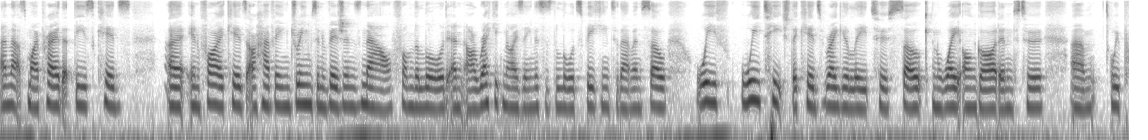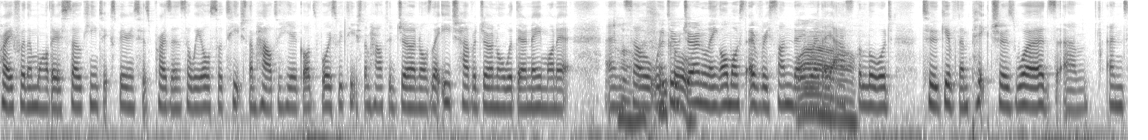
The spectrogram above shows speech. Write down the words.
And that's my prayer that these kids uh, in Fire Kids are having dreams and visions now from the Lord and are recognizing this is the Lord speaking to them. And so we've we teach the kids regularly to soak and wait on God, and to um, we pray for them while they're soaking to experience His presence. So we also teach them how to hear God's voice. We teach them how to journal. They each have a journal with their name on it, and Oh, so we do cool. journaling almost every Sunday where they ask the Lord to give them pictures, words, um, and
